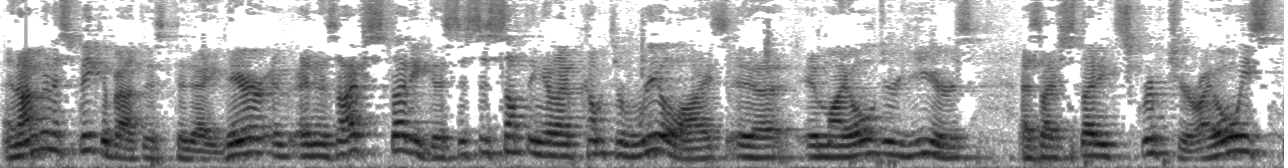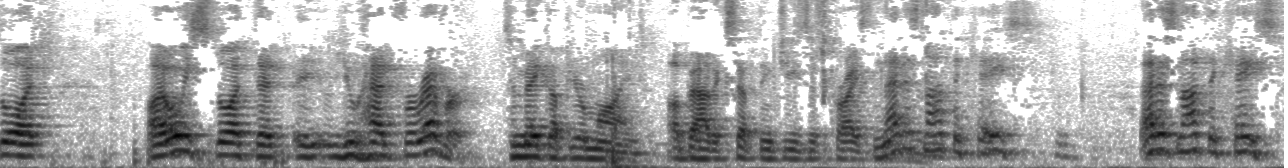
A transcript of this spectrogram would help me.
and I'm going to speak about this today. There, and as I've studied this, this is something that I've come to realize uh, in my older years as I've studied Scripture. I always thought, I always thought that uh, you had forever to make up your mind about accepting Jesus Christ, and that is not the case. That is not the case.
